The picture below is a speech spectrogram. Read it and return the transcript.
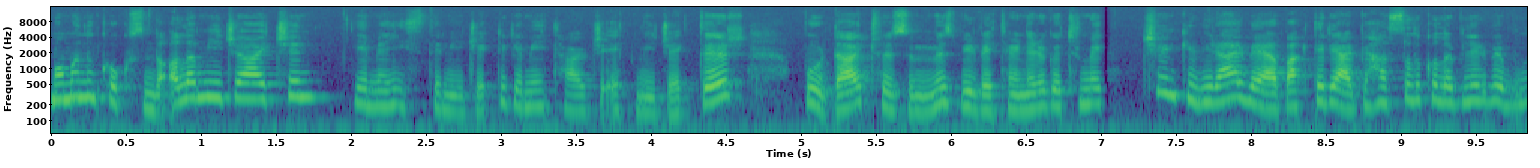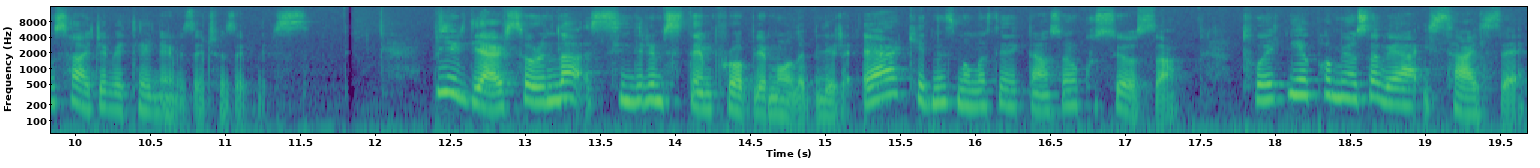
mamanın kokusunu da alamayacağı için yemeği istemeyecektir, yemeği tercih etmeyecektir. Burada çözümümüz bir veterinere götürmek. Çünkü viral veya bakteriyel bir hastalık olabilir ve bunu sadece veterinerimize çözebiliriz. Bir diğer sorun da sindirim sistemi problemi olabilir. Eğer kediniz mamasını yedikten sonra kusuyorsa, tuvaletini yapamıyorsa veya ishalse,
